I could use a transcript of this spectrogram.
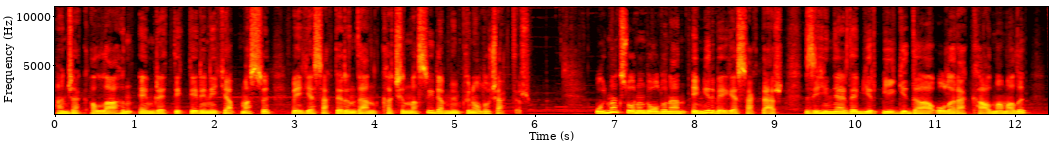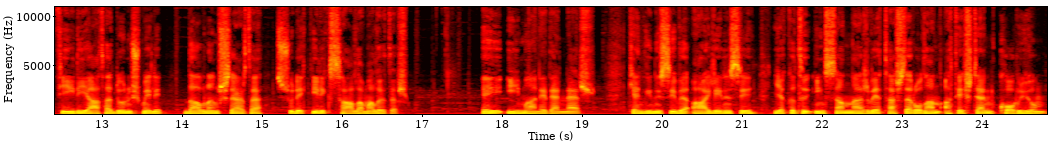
ancak Allah'ın emrettiklerini yapması ve yasaklarından kaçınmasıyla mümkün olacaktır. Uymak zorunda olunan emir ve yasaklar zihinlerde bir bilgi dağı olarak kalmamalı, fiiliyata dönüşmeli, davranışlarda süreklilik sağlamalıdır. Ey iman edenler! Kendinizi ve ailenizi yakıtı insanlar ve taşlar olan ateşten koruyun.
